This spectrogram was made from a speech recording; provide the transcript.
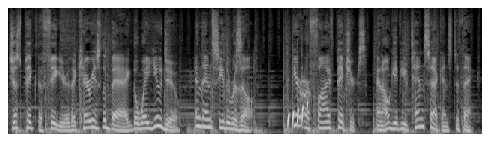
Just pick the figure that carries the bag the way you do, and then see the result. Here are five pictures, and I'll give you 10 seconds to think.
